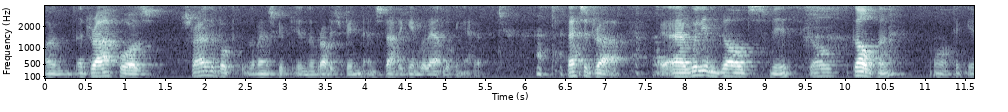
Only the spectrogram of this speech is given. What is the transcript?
um, a draft was throw the book, the manuscript in the rubbish bin and start again without looking at it. That's a draft. Uh, William Goldsmith, Gold, Goldman, oh, I think, yeah,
